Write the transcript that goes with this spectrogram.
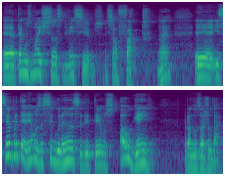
é, temos mais chance de vencermos. Isso é um fato. Né? É, e sempre teremos a segurança de termos alguém para nos ajudar.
